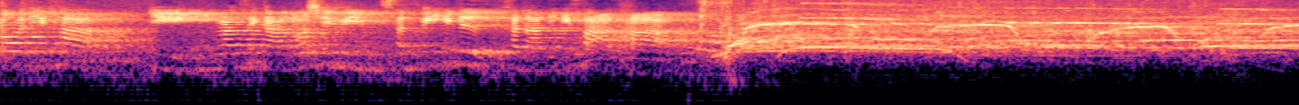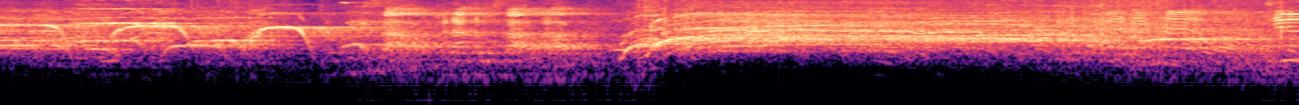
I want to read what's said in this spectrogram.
สวัสดีค่ะ หญิงรังสิการโรจน์ชีวิน ชั้นปีที่หนึ่งคณะนิติศาสตร์ค่ะ ปีที่สามคณะครุศาสตร์ครับ สวัสดีค่ะ ชื่อ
